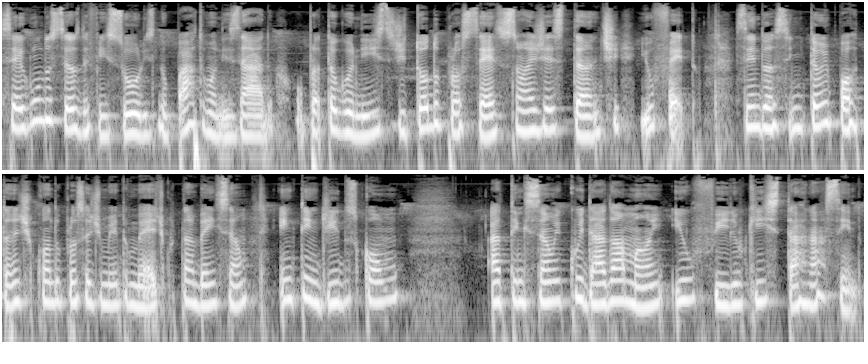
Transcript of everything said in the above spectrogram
Segundo seus defensores, no parto humanizado, o protagonista de todo o processo são a gestante e o feto, sendo assim tão importante quanto o procedimento médico também são entendidos como atenção e cuidado à mãe e o filho que está nascendo.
